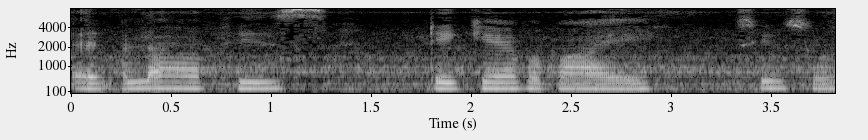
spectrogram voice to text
and Allah Hafiz. Take care. Bye bye. See you soon.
